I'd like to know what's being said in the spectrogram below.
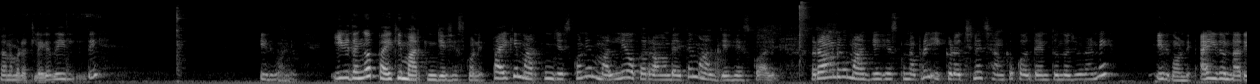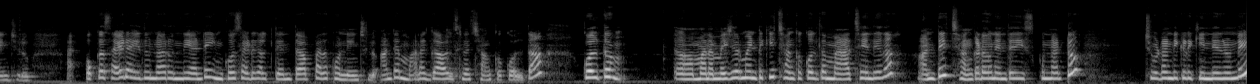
కనబడట్లేదు కదా ఇది? ఇదిగోండి. ఈ విధంగా పైకి మార్కింగ్ చేసేసుకోండి. పైకి మార్కింగ్ చేసుకొని మళ్ళీ ఒక రౌండ్ అయితే మార్క్ చేసేసుకోవాలి. రౌండ్గా మార్క్ చేసేసుకున్నప్పుడు ఇక్కడ వచ్చిన చంక కొలత ఎంత ఉందో చూడండి. ఇదిగోండి ఐదున్నర ఇంచులు. ఒక సైడ్ ఐదున్నర ఉంది అంటే ఇంకో సైడ్ కలిపితే ఎంత? పదకొండు ఇంచులు. అంటే మనకు కావాల్సిన చంక కొలత. కొలత మన మెజర్మెంట్కి చంక కొలత మ్యాచ్ అయింది కదా? అంటే చంక డౌన్ ఎంత తీసుకున్నట్టు? చూడండి ఇక్కడ కింది నుండి.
